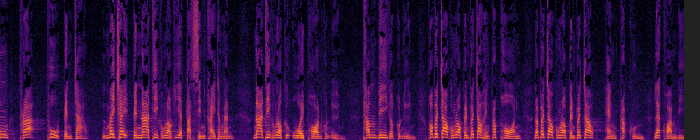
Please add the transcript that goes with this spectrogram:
งค์พระผู้เป็นเจ้า ไม่ใช่เป็นหน้าที่ของเราที่จะตัดสินใครทั้งนั้น หน้าที่ของเราคืออวยพรคนอื่นทำดีกับคนอื่น เพราะพระเจ้าของเราเป็นพระเจ้าแห่งพระพร และพระเจ้าของเราเป็นพระเจ้าแห่งพระคุณ และความดี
